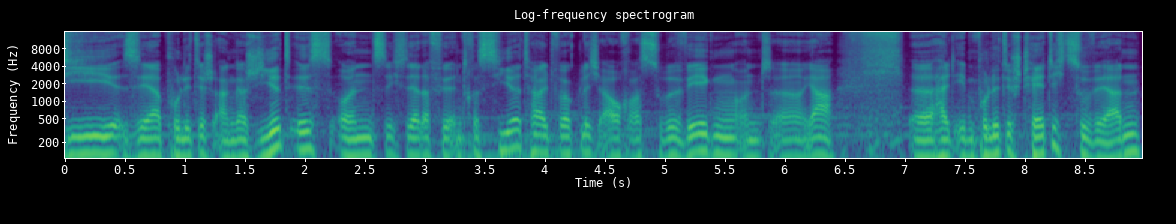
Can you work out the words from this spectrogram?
die sehr politisch engagiert ist und sich sehr dafür interessiert, halt wirklich auch was zu bewegen und äh, ja, äh, halt eben politisch tätig zu werden.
